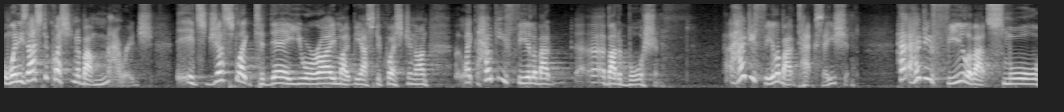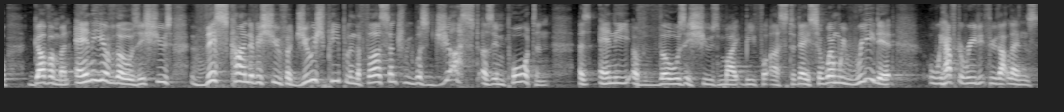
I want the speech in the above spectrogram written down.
And when he's asked a question about marriage, it's just like today, you or I might be asked a question on, like, how do you feel about, uh, about abortion? How do you feel about taxation? How, how, do you feel about small government? Any of those issues, this kind of issue for Jewish people in the first century was just as important as any of those issues might be for us today. So when we read it, we have to read it through that lens.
